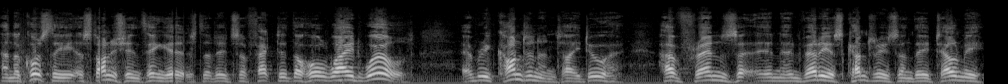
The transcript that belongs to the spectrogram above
And of course, the astonishing thing is that it's affected the whole wide world every continent. I do have friends in, in various countries, and they tell me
